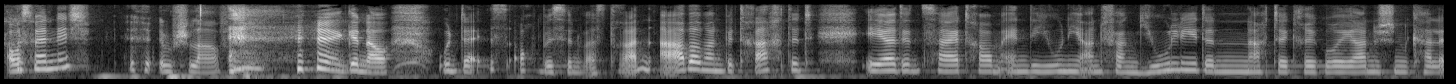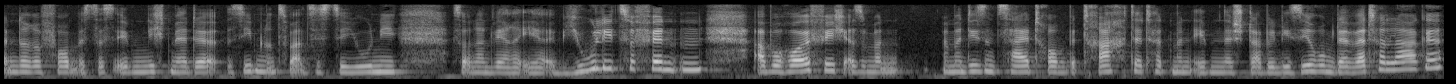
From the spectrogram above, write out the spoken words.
auswendig. Im Schlaf. genau. Und da ist auch ein bisschen was dran. Aber man betrachtet eher den Zeitraum Ende Juni, Anfang Juli, denn nach der gregorianischen Kalenderreform ist das eben nicht mehr der 27. Juni, sondern wäre eher im Juli zu finden. Aber häufig, also man wenn man diesen Zeitraum betrachtet, hat man eben eine Stabilisierung der Wetterlage.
